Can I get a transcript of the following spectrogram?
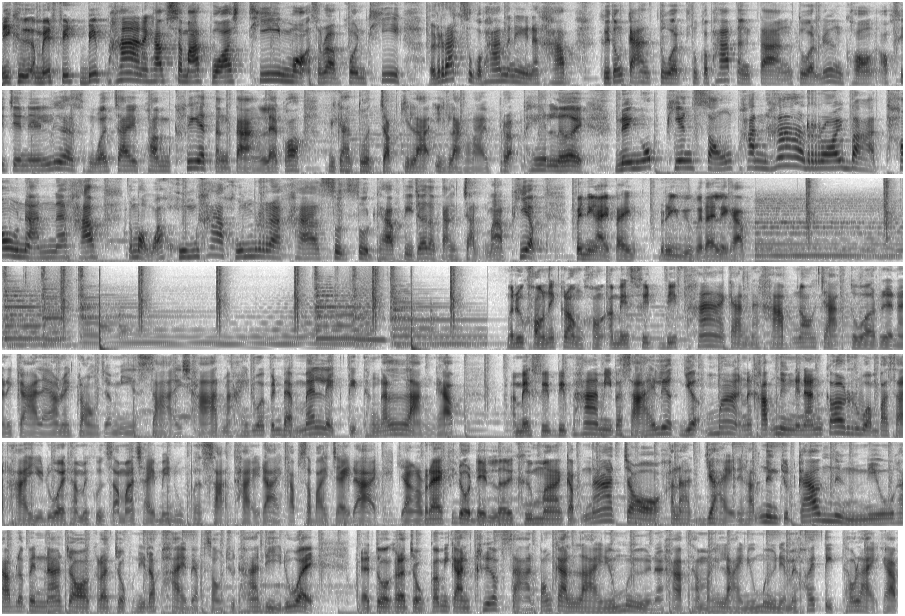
นี่คือ Amazfit Bip 5 นะครับ Smart Watch ที่เหมาะสำหรับคนที่รักสุขภาพนั่นเองนะครับ คือต้องการตรวจสุขภาพต่างๆ ตรวจเรื่องของออกซิเจนในเลือด หัวใจ ความเครียดต่างๆ และก็มีการตรวจจับกีฬาอีกหลากหลายประเภทเลย ในงบเพียง 2,500 บาทเท่านั้นนะครับ ต้องบอกว่าคุ้มค่าคุ้มราคาสุดๆ ครับ ฟีเจอร์ต่างๆ จัดมาเพียบ เป็นยังไงไปรีวิวกันได้เลยครับ มาดูของในกล่องของ Amazfit Bif 5 กันนะครับ นอกจากตัวเรือนนาฬิกาแล้วในกล่องจะมีสายชาร์จมาให้ด้วยเป็นแบบแม่เหล็กติดทางด้านหลังครับ Amazfit Bip 5 มีภาษาให้เลือกเยอะมากนะครับหนึ่งในนั้นก็รวมภาษาไทยอยู่ด้วยทำให้คุณสามารถใช้เมนูภาษาไทยได้ครับ สบายใจได้ อย่างแรกที่โดดเด่นเลยคือมากับหน้าจอขนาดใหญ่นะครับ 1.91 นิ้วครับ แล้วเป็นหน้าจอกระจกนิรภัยแบบ 2.5D ด้วย และตัวกระจกก็มีการเคลือบสารป้องกันลายนิ้วมือนะครับทำให้ลายนิ้วมือเนี่ยไม่ค่อยติดเท่าไหร่ครับ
